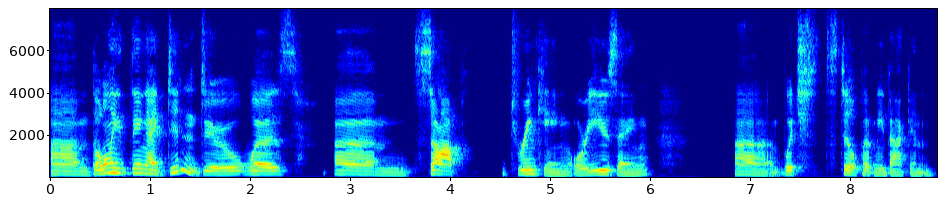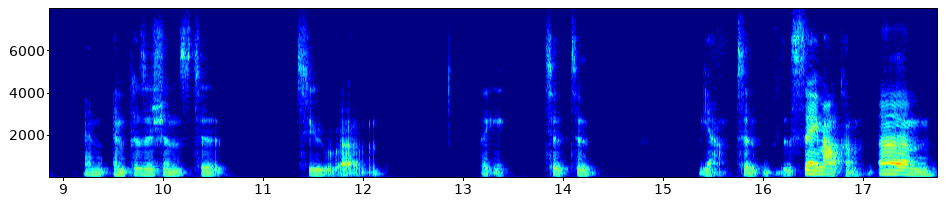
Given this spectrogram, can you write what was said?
um, the only thing I didn't do was um, stop drinking or using, uh, which still put me back in in, in positions to to um, to to yeah, to the same outcome. Um,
